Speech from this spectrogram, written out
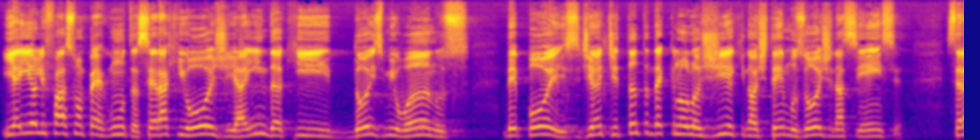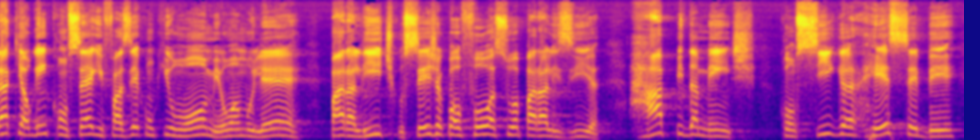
E aí eu lhe faço uma pergunta: será que hoje, ainda que dois mil anos depois, diante de tanta tecnologia que nós temos hoje na ciência, será que alguém consegue fazer com que um homem ou uma mulher paralítico, seja qual for a sua paralisia, rapidamente consiga receber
